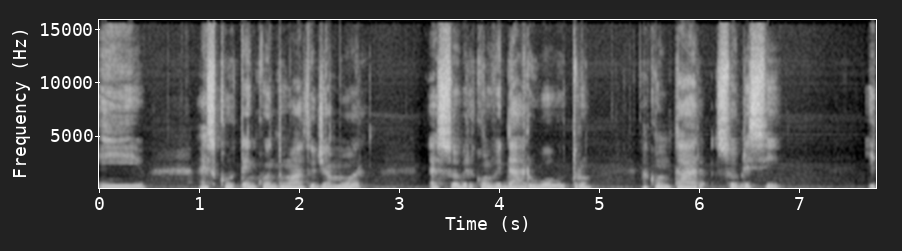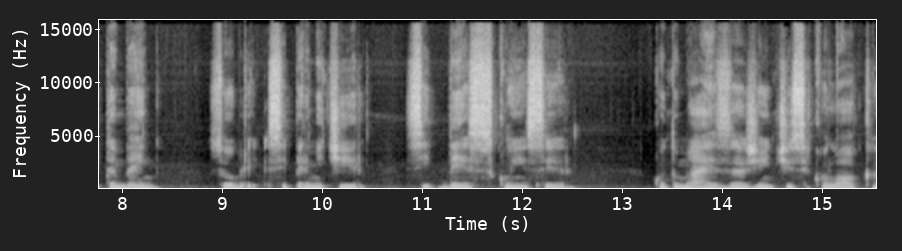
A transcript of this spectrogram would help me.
E a escuta, enquanto um ato de amor, é sobre convidar o outro a contar sobre si e também sobre se permitir se desconhecer. Quanto mais a gente se coloca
